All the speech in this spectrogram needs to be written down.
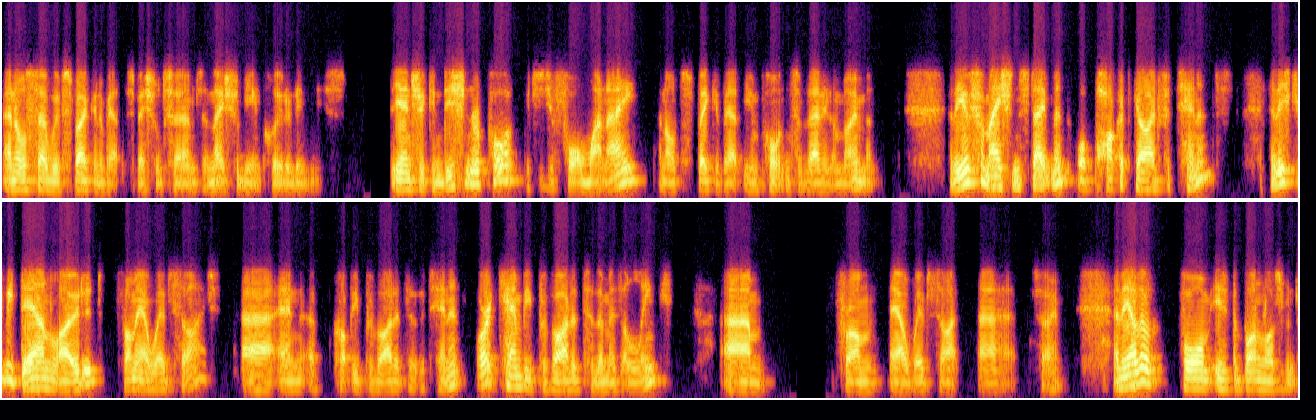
And also we've spoken about the special terms and they should be included in this. The entry condition report, which is your Form 1A, and I'll speak about the importance of that in a moment. And the information statement or pocket guide for tenants. Now this can be downloaded from our website uh, and a copy provided to the tenant, or it can be provided to them as a link um, from our website. Uh, so, and the other form is the bond lodgement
